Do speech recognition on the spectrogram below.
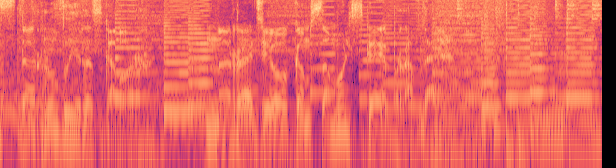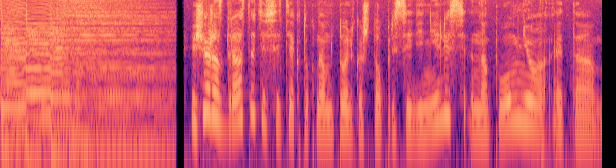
Здоровый разговор. На радио «Комсомольская правда». Еще раз здравствуйте все те, кто к нам только что присоединились. Напомню, это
